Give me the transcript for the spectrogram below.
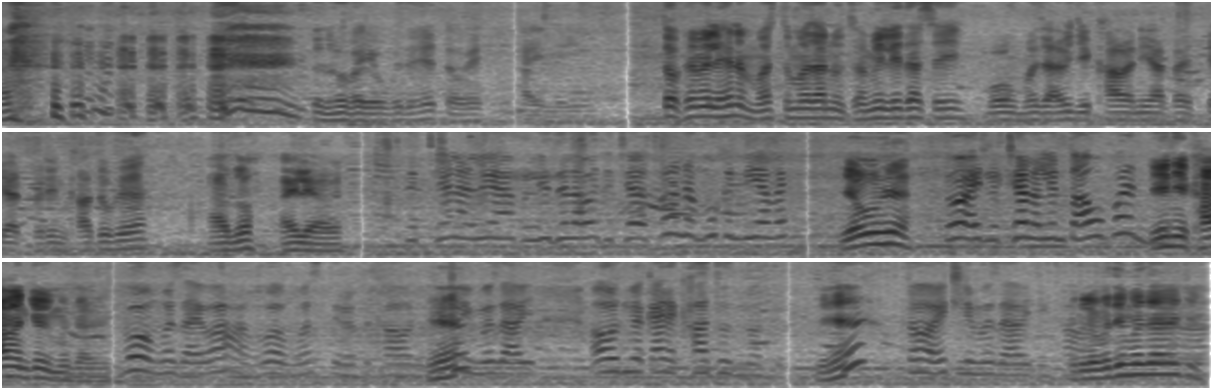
તો ભાઈ એવું બધું છે તો હવે ખાઈ લઈએ. તો ફેમિલી હે ને મસ્ત મજાનું જમી લીધા છે. બહુ મજા આવી ગઈ ખાવાની યાર ભાઈ પેટ ભરીને ખાધું છે. આ જો હાલે આવે. આવે. એવું છે? તો એટલે ઠેલા લઈને તો આવવું પડે ને. એની ખાવાની કેવી મજા આવી? બહુ મજા આવી વાહ બહુ મસ્તી નતું ખાવાનું. એટલી મજા આવી. આવું જ મેં ક્યારે ખાધું જ નહોતું. હે? તો એટલી મજા આવી ગઈ એટલે બધી મજા આવી ગઈ?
